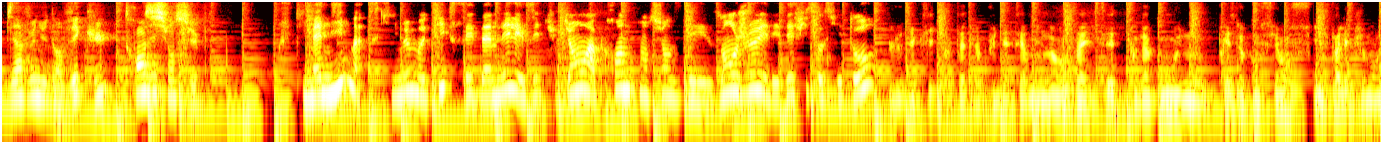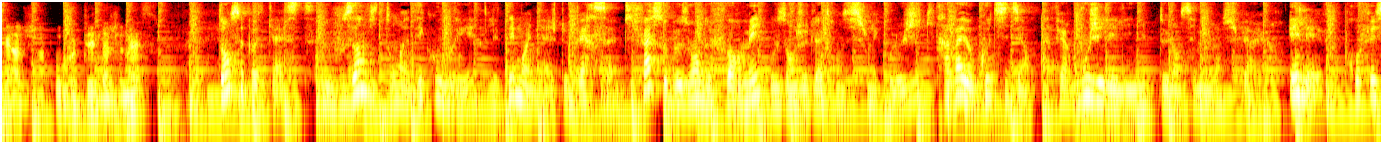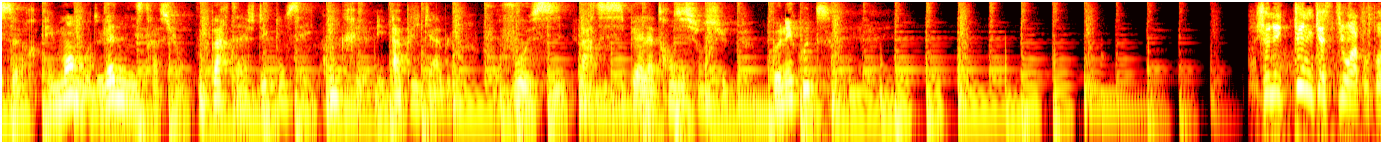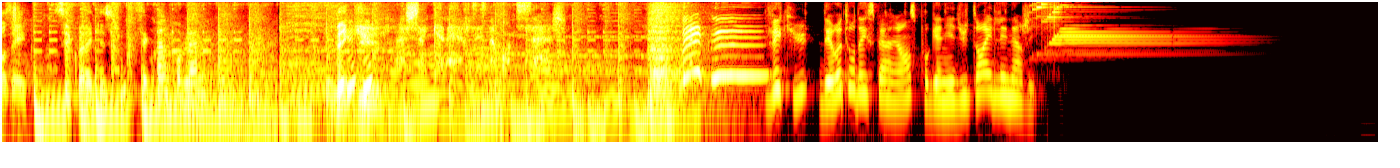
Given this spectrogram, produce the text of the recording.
Bienvenue dans Vécu, Transition Sup. Ce qui m'anime, ce qui me motive, c'est d'amener les étudiants à prendre conscience des enjeux et des défis sociétaux. Le déclic peut-être le plus déterminant, ça a été tout d'un coup une prise de conscience. Il fallait que je m'engage aux côtés de la jeunesse dans ce podcast, nous vous invitons à découvrir les témoignages de personnes qui, face aux besoins de former aux enjeux de la transition écologique, travaillent au quotidien à faire bouger les lignes de l'enseignement supérieur. Élèves, professeurs et membres de l'administration vous partagent des conseils concrets et applicables pour vous aussi participer à la transition sup. Bonne écoute Je n'ai qu'une question à vous poser. C'est quoi la question? C'est quoi le problème? Vécu À chaque galère, Des retours d'expérience pour gagner du temps et de l'énergie.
